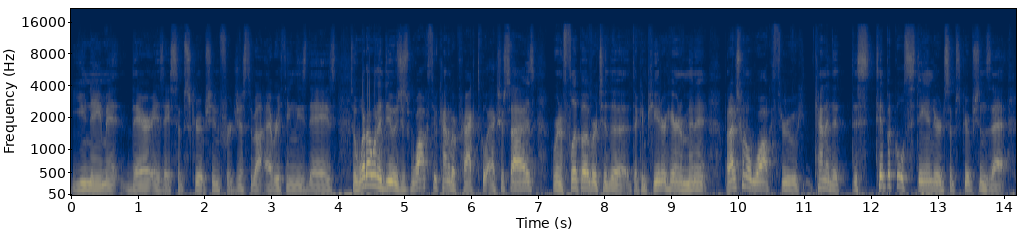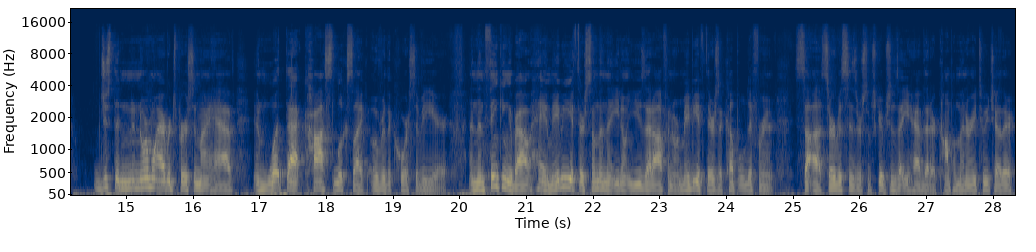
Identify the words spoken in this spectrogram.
you name it, there is a subscription for just about everything these days. So what I want to do is just walk through kind of a practical exercise. We're going to flip over to the, the computer here in a minute, but I just want to walk through kind of the this typical standard subscriptions that just the normal average person might have and what that cost looks like over the course of a year. And then thinking about, hey, maybe if there's something that you don't use that often, or maybe if there's a couple different uh, services or subscriptions that you have that are complementary to each other,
